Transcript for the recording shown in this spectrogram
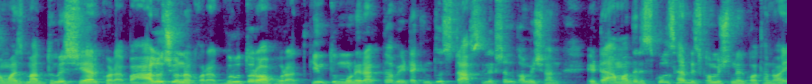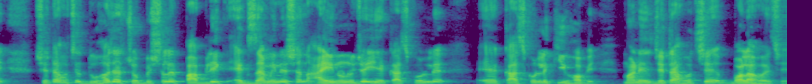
সমাজ মাধ্যমে শেয়ার করা বা আলোচনা করা গুরুতর অপরাধ। কিন্তু মনে রাখতে হবে, এটা কিন্তু স্টাফ সিলেকশন কমিশন এটা আমাদের স্কুল সার্ভিস কমিশনের কথা নয়। সেটা হচ্ছে দু হাজার চব্বিশ সালের পাবলিক এক্সামিনেশন আইন অনুযায়ী এ কাজ করলে কাজ করলে কি হবে? মানে যেটা হচ্ছে, বলা হয়েছে,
